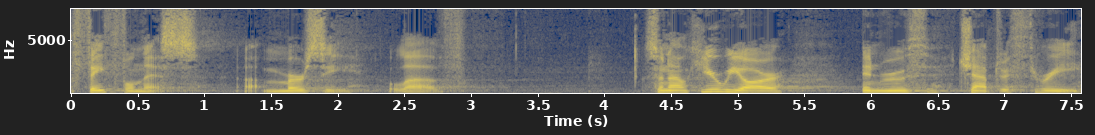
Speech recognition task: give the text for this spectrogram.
faithfulness, uh, mercy, love. So now here we are in Ruth chapter 3.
